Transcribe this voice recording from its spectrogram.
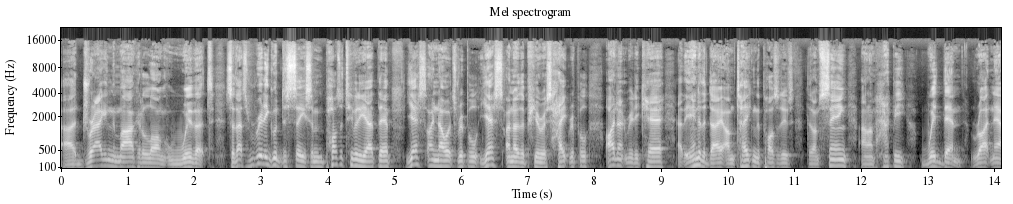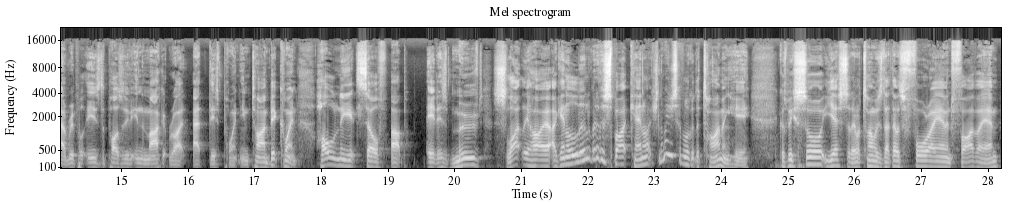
uh, dragging the market along with it. So that's really good to see. Some positivity out there. Yes, I know know it's Ripple. Yes, I know the purists hate Ripple. I don't really care. At the end of the day, I'm taking the positives that I'm seeing and I'm happy with them. Right now, Ripple is the positive in the market right at this point in time. Bitcoin holding itself up it has moved slightly higher. Again, a little bit of a spike candle. Actually, let me just have a look at the timing here because we saw yesterday. What time was that? That was 4 a.m. and 5 a.m.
